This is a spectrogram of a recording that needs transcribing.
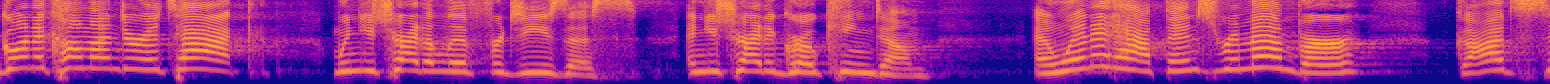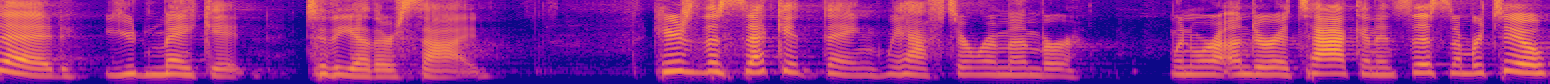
going to come under attack when you try to live for Jesus and you try to grow kingdom. And when it happens, remember, God said you'd make it to the other side. Here's the second thing we have to remember when we're under attack, and it's this number two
